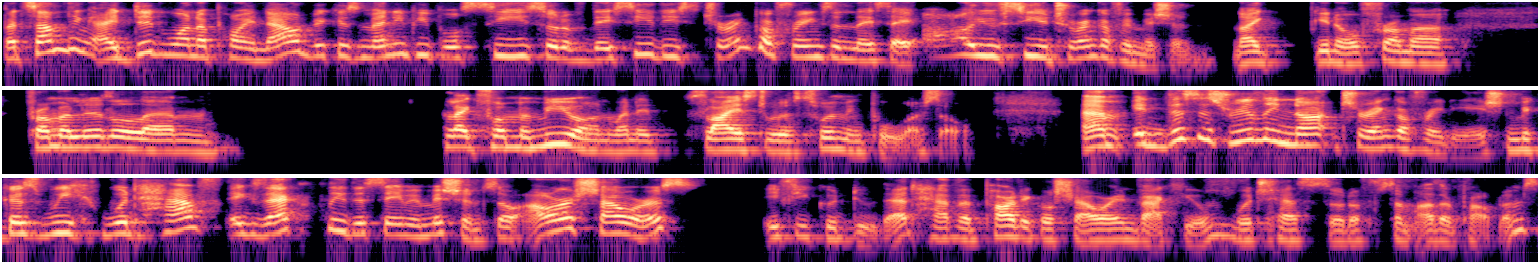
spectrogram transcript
But something I did want to point out, because many people see sort of, they see these Cherenkov rings and they say, oh, you see a Cherenkov emission, like, you know, from a, from a little, um, like from a muon when it flies to a swimming pool or so. Um, it, this is really not Cherenkov radiation because we would have exactly the same emission. So our showers, if you could do that, have a particle shower in vacuum, which has sort of some other problems.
